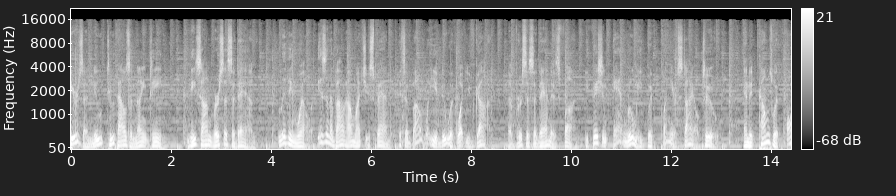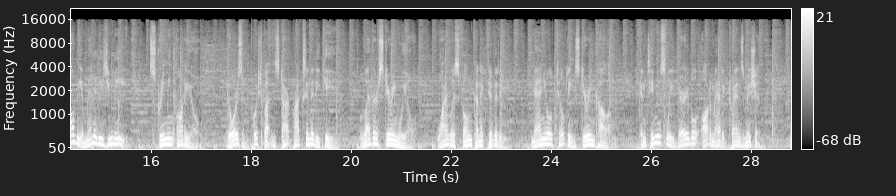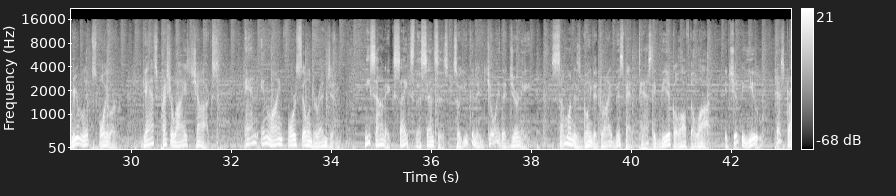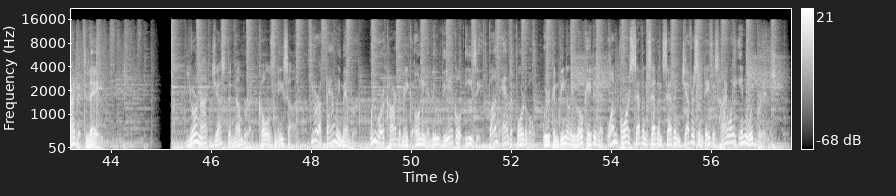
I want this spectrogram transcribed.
Here's a new 2019 Nissan Versa sedan. Living well isn't about how much you spend, it's about what you do with what you've got. The Versa sedan is fun, efficient, and roomy with plenty of style too. And it comes with all the amenities you need. Streaming audio, doors and push-button start proximity key, leather steering wheel, wireless phone connectivity, manual tilting steering column, continuously variable automatic transmission, rear lip spoiler, gas pressurized shocks, and inline four-cylinder engine. Nissan excites the senses so you can enjoy the journey. Someone is going to drive this fantastic vehicle off the lot. It should be you. Test drive it today. You're not just a number at Cowles Nissan. You're a family member. We work hard to make owning a new vehicle easy, fun, and affordable. We're conveniently located at 14777 Jefferson Davis Highway in Woodbridge.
